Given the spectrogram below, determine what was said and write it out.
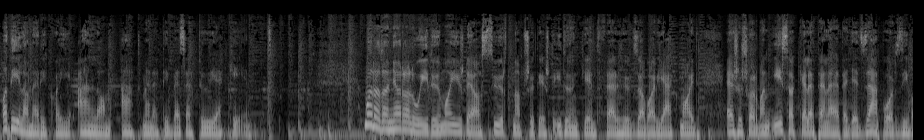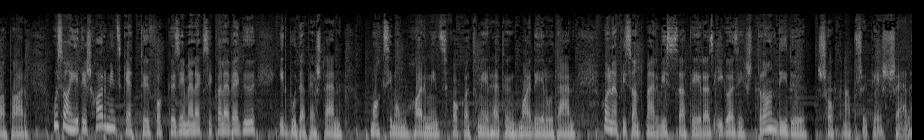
a dél-amerikai állam átmeneti vezetőjeként. Marad a nyaralóidő ma is, de a szűrt napsütést időnként felhők zavarják majd. Elsősorban északkeleten lehet egy-egy zápor zivatar. 27 és 32 fok közé melegszik a levegő, itt Budapesten maximum 30 fokot mérhetünk majd délután. Holnap viszont már visszatér az igazi strandidő sok napsütéssel.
